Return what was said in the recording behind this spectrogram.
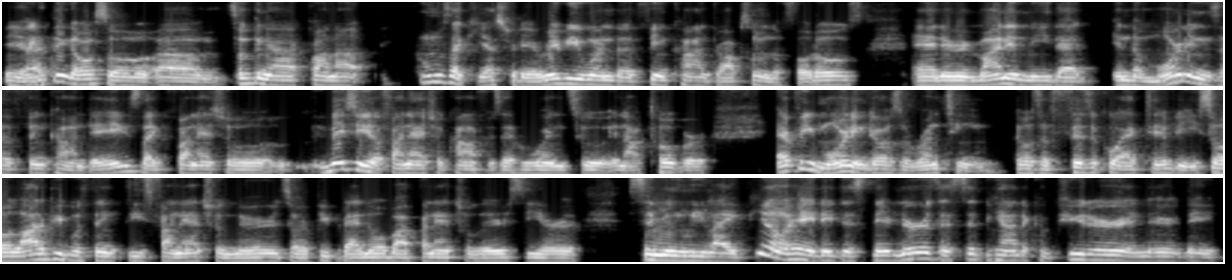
yeah, I think also um, something I found out almost like yesterday, or maybe when the FinCon dropped some of the photos, and it reminded me that in the mornings of FinCon days, like financial, basically a financial conference that we went to in October, every morning there was a run team, there was a physical activity. So a lot of people think these financial nerds or people that know about financial literacy are seemingly like, you know, hey, they just they're nerds that sit behind a computer and they're they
